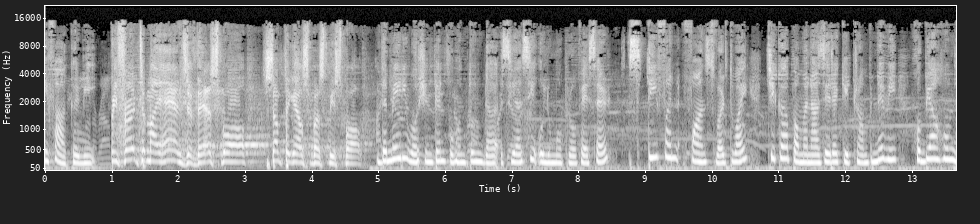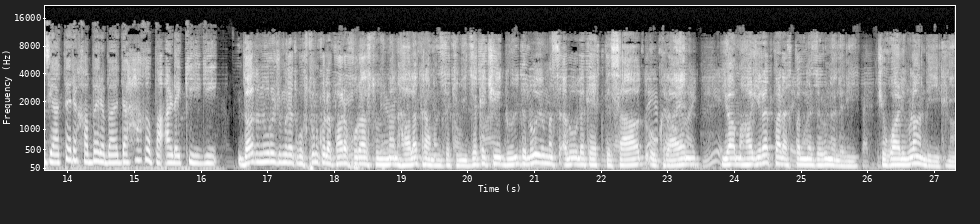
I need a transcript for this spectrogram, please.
دفاع کوي. د ميري واشنګټن پوهنتون د سياسي علومو پروفيسور سټيفن فانسورت وايي چې که په مناظره کې ټرمپ نه وي خو بيا هم زياتره خبره به د هغه په اړه کيږي. دا د نورو جمهوریت غوښتونکو لپاره خورا ستونزمن حالت رامنځته کوي ځکه چې دوی د لوی مسئلو لکه اقتصاد، اوکراین یا مهاجرت په اړه خپل نظرونه لري چې غواړي وړاندې یې کړي.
